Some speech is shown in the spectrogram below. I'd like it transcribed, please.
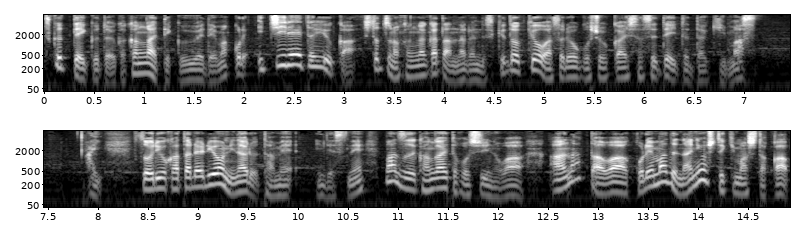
作っていくというか考えていく上で、まあ、これ一例というか一つの考え方になるんですけど今日はそれをご紹介させていただきます。はい。ストーリーを語れるようになるためにですね、まず考えてほしいのは、あなたはこれまで何をしてきましたか？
